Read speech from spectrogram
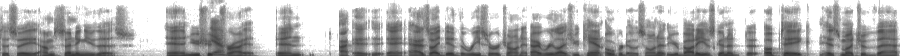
to say, "I'm sending you this, and you should Yeah. try it." And I, as I did the research on it, I realized you can't overdose on it. Your body is going to uptake as much of that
